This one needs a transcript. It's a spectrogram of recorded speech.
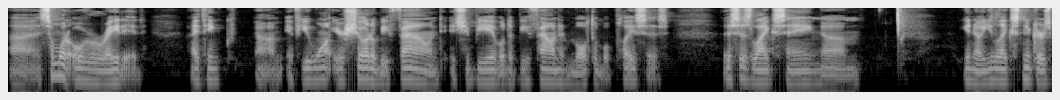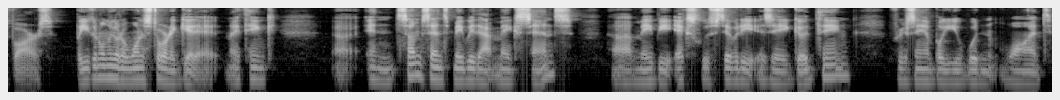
uh, somewhat overrated. I think um, if you want your show to be found, it should be able to be found in multiple places. This is like saying, um, you know, you like Snickers bars, but you can only go to one store to get it. And I think, uh, in some sense, maybe that makes sense. Uh, maybe exclusivity is a good thing. For example, you wouldn't want,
